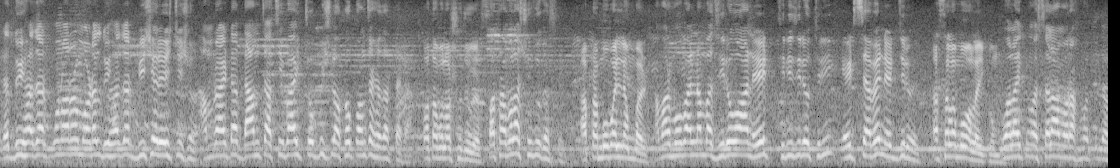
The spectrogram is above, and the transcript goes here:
এটা দুই হাজার পনেরো মডেল দুই হাজার বিশের রেজিস্ট্রেশন আমরা এটা দাম চাচ্ছি ভাই চব্বিশ লক্ষ পঞ্চাশ হাজার টাকা। কথা বলার সুযোগ আছে। কথা বলার সুযোগ আছে। আপনার মোবাইল নাম্বার আমার mobile number zero one eight three zero three eight seven eight zero eight আসসালামু আলাইকুম। ওয়ালাইকুম আসসালাম রহমতুল্লাহ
